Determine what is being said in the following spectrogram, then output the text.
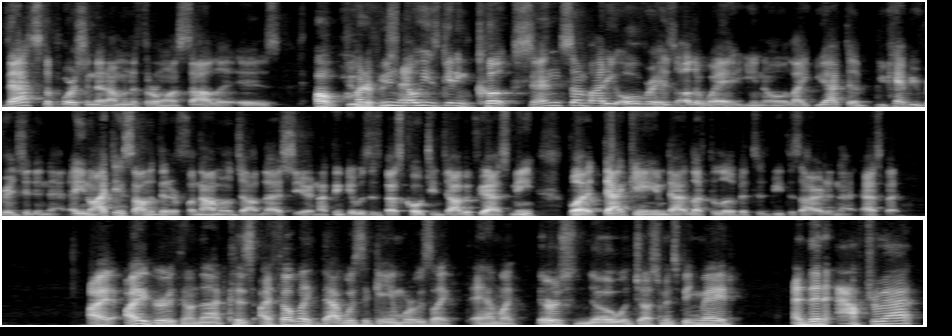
that's the portion that I'm gonna throw on Saleh is oh, dude, if you know he's getting cooked, send somebody over his other way. You know, like you have to you can't be rigid in that. You know, I think Saleh did a phenomenal job last year, and I think it was his best coaching job, if you ask me. But that game that left a little bit to be desired in that aspect. I, I agree with you on that because I felt like that was a game where it was like, damn, like there's no adjustments being made. And then after that,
